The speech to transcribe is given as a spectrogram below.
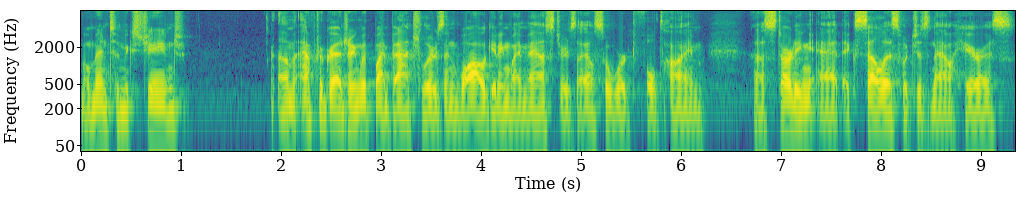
momentum exchange. Um, after graduating with my bachelor's and while getting my master's, I also worked full-time, uh, starting at Exelis, which is now Harris.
